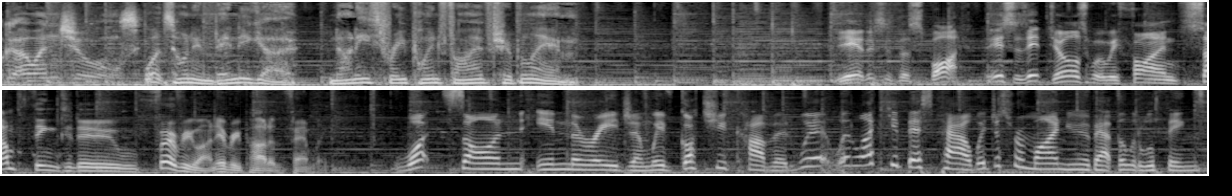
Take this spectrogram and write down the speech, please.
Coggo and Jules. What's on in Bendigo? 93.5 Triple M. Yeah, this is the spot. This is it, Jules, where we find something to do for everyone, every part of the family. What's on in the region? We've got you covered. We're, we're like your best pal. We're just reminding you about the little things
